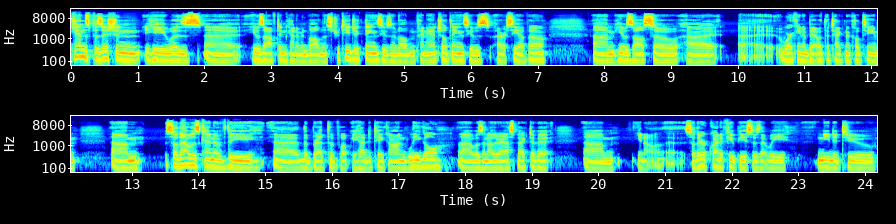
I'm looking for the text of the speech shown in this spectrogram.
Ken's position, he was uh, he was often kind of involved in strategic things. He was involved in financial things. He was our CFO. Um, he was also uh, uh, working a bit with the technical team. Um, so that was kind of the uh, the breadth of what we had to take on. Legal uh, was another aspect of it. Um, you know, uh, so there were quite a few pieces that we needed to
